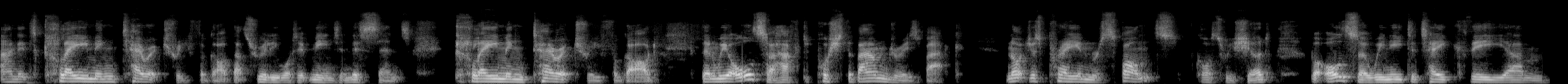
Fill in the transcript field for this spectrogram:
and it's claiming territory for God, that's really what it means in this sense claiming territory for God, then we also have to push the boundaries back, not just pray in response. Of course, we should, but also we need to take the um,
